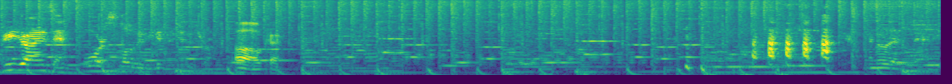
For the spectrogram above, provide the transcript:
three drawings and four slogans to get the choose from. Oh, okay. I know that's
